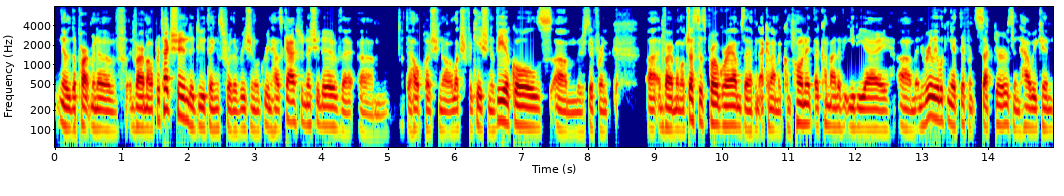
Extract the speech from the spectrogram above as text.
you know the Department of Environmental Protection to do things for the Regional Greenhouse Gas Initiative that um, to help push you know electrification of vehicles. Um, there's different uh, environmental justice programs that have an economic component that come out of EDA, um, and really looking at different sectors and how we can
